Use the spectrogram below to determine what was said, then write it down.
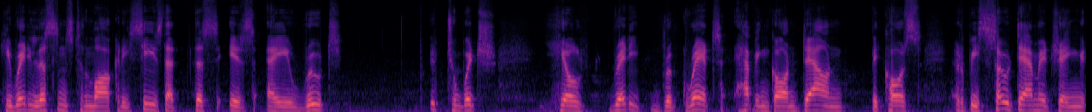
he really listens to the market. He sees that this is a route to which he'll really regret having gone down because it'll be so damaging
